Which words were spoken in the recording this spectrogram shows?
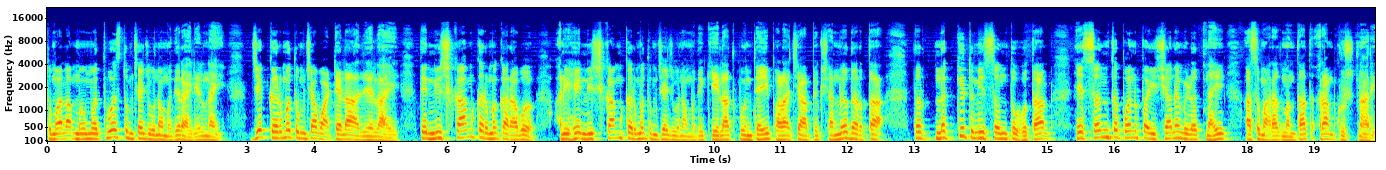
तुम्हाला ममत्वच तुमच्या जीवनामध्ये राहिलेलं नाही. जे कर्म तुमच्या वाट्याला आलेलं आहे ते निष्काम कर्म करावं आणि हे निष्काम कर्म तुमच्या जीवनामध्ये केलात कोणत्याही फळाची अपेक्षा न धरता तर नक्की तुम्ही संत होताल. हे संत पण पैशानं मिळत नाही असं महाराज म्हणतात. रामकृष्ण हरी.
